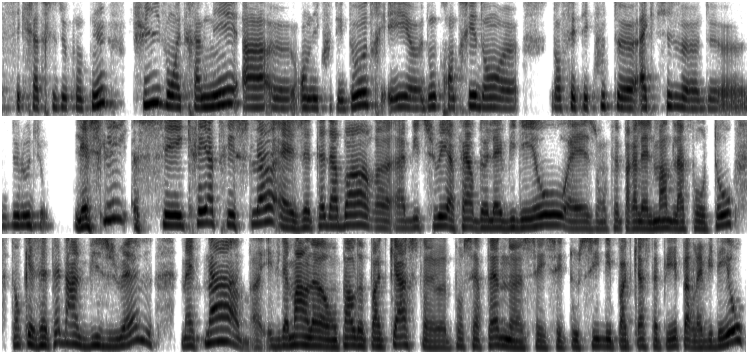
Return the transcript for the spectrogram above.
ces créatrices de contenu, puis vont être amenées à euh, en écouter d'autres et euh, donc rentrer dans cette écoute active de l'audio. Leslie, ces créatrices-là, elles étaient d'abord euh, habituées à faire de la vidéo, elles ont fait parallèlement de la photo, donc elles étaient dans le visuel. Maintenant, bah, évidemment, là, on parle de podcast, euh, pour certaines, c'est aussi des podcasts appuyés par la vidéo,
